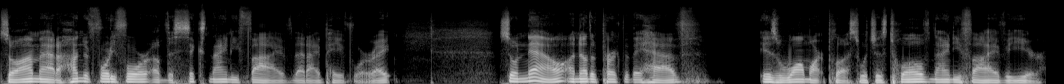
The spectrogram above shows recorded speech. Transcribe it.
So I'm at 144 of the 695 that I pay for, right? So now another perk that they have is Walmart Plus, which is 12.95 a year.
